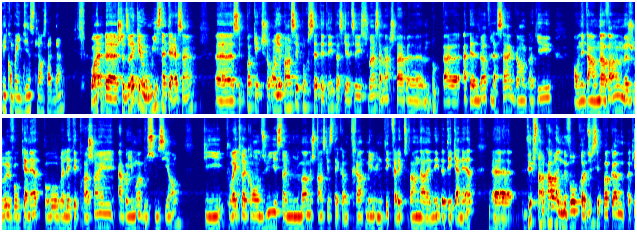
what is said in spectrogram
les compagnies de jeans se lancent là-dedans. Oui, euh, je te dirais que oui, c'est intéressant. C'est pas quelque chose. On y a pensé pour cet été parce que tu sais, souvent ça marche par, par appel d'offres, la SAC. Donc, OK, on est en novembre, je veux vos canettes pour l'été prochain, envoyez-moi vos soumissions. Puis pour être conduit, c'est un minimum, je pense que c'était comme 30 000 unités qu'il fallait que tu vendes dans l'année de tes canettes. Euh, vu que c'est encore un nouveau produit, c'est pas comme OK,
